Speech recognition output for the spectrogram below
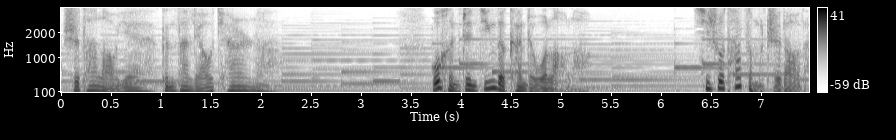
是他姥爷跟他聊天呢。”我很震惊地看着我姥姥，心说他怎么知道的？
